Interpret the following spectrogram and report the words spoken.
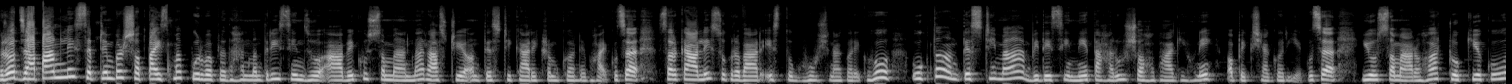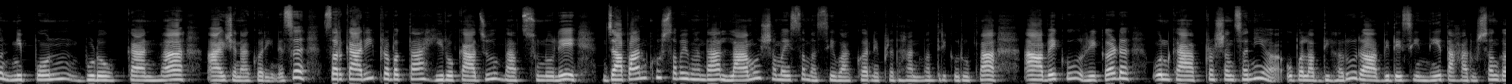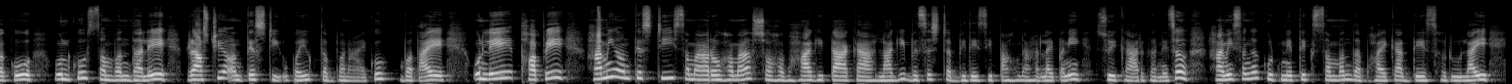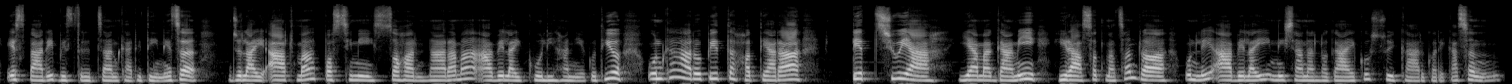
र जापानले सेप्टेम्बर सत्ताइसमा पूर्व प्रधानमन्त्री सिन्जो आबेको सम्मानमा राष्ट्रिय अन्त्येष्टि कार्यक्रम गर्ने भएको छ। सरकारले शुक्रबार यस्तो घोषणा गरेको हो। उक्त अन्त्येष्टिमा विदेशी नेताहरू सहभागी हुने अपेक्षा गरिएको छ। यो समारोह टोकियोको निप्पोन बुडोकानमा आयोजना गरिनेछ। सरकारी प्रवक्ता हिरोकाजु मात्सुनोले जापानको सबैभन्दा लामो समयसम्म सेवा गर्ने प्रधानमन्त्रीको रूपमा आबेको रेकर्ड उनका प्रशंसनीय उपलब्धिहरू र विदेशी नेताहरू सँगको उनको सम्बन्धले राष्ट्रिय अन्त्येष्टि उपयुक्त बनाएको बताए। उनले थपे हामी अन्त्येष्टि समारोहमा सहभागिताका लागि विशिष्ट विदेशी पाहुनाहरूलाई पनि स्वीकार गर्नेछौ। हामीसँग कूटनीतिक सम्बन्ध भएका देशहरूलाई यसबारे विस्तृत जानकारी दिइनेछ। जुलाई आठमा पश्चिमी सहर नारामा आवेलाई गोली हानिएको थियो। उनका आरोपित हत्यारा टेत्सुया यामागामी हिरासतमा छन् र उनले आबेलाई निशाना लगाएको स्वीकार गरेका छन्।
